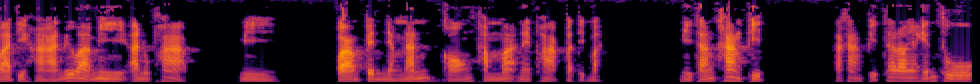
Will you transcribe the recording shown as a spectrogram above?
ปาฏิหาริย์หรือว่ามีอนุภาพ มีความเป็นอย่างนั้นของธรรมะในภาคปฏิบัติ มีทั้งข้างผิด ถ้าข้างผิดถ้าเรายังเห็นถูก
